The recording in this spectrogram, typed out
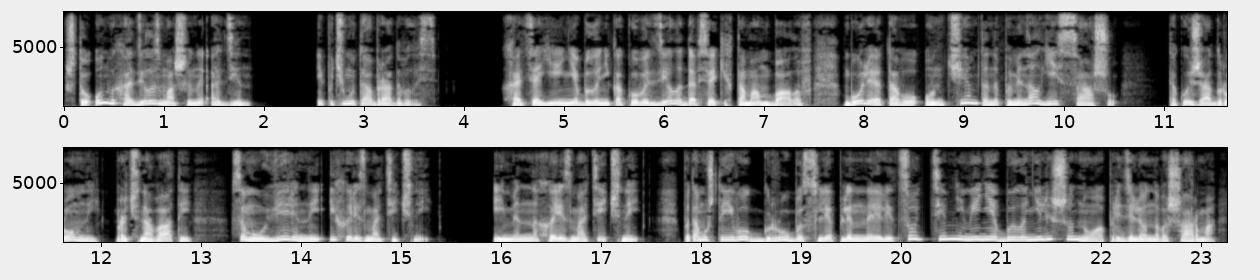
что он выходил из машины один. И почему-то обрадовалась. Хотя ей не было никакого дела до всяких там амбалов. Более того, он чем-то напоминал ей Сашу, такой же огромный, мрачноватый, самоуверенный и харизматичный. Именно харизматичный, потому что его грубо слепленное лицо, тем не менее, было не лишено определенного шарма –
